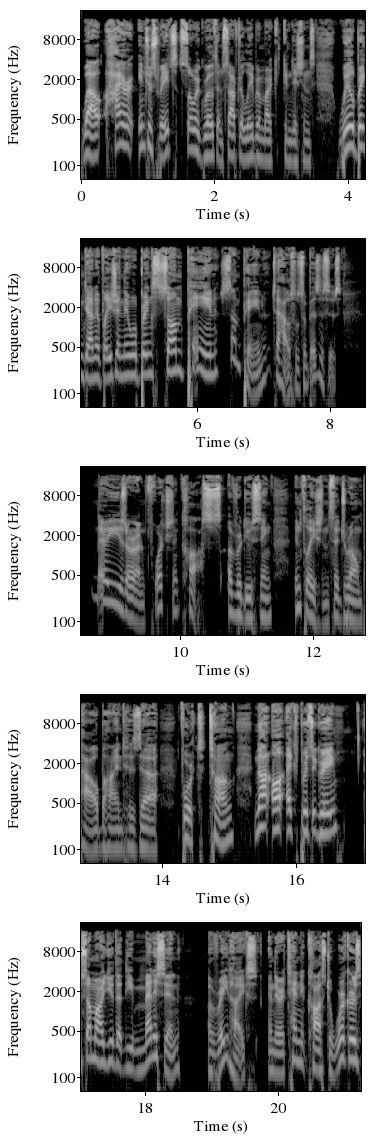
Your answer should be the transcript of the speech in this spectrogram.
While higher interest rates, slower growth, and softer labor market conditions will bring down inflation, they will bring some pain, some pain to households and businesses. These are unfortunate costs of reducing inflation, said Jerome Powell behind his uh, forked tongue. Not all experts agree. Some argue that the medicine of rate hikes and their attendant cost to workers,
